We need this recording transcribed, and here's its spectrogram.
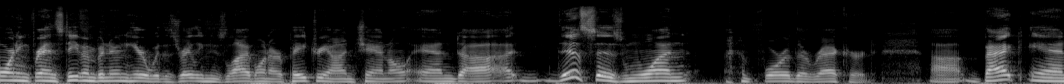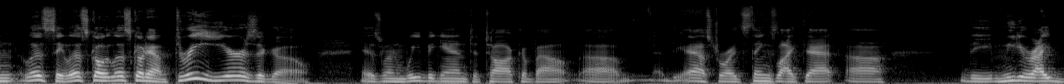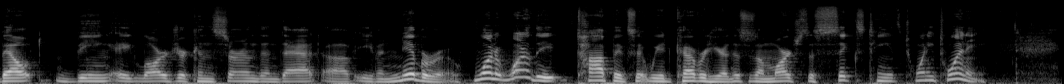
morning, friends. Stephen Ben-Nun here with Israeli News Live on our Patreon channel. And uh, this is one for the record. Uh, back in, let's see, let's go, let's go down. Three years ago is when we began to talk about uh, the asteroids, things like that. The meteorite belt being a larger concern than that of even Nibiru. One, one of the topics that we had covered here, this was on March the 16th, 2020.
